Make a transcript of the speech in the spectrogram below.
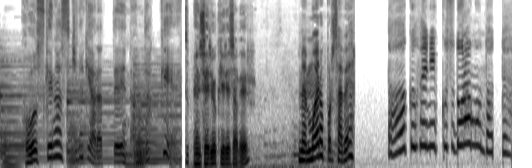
¿Qué es lo que Housuke quiere que hagas? ¿En serio quieres saber? Me muero por saber. ¡Dark Phoenix Dragon, poré!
